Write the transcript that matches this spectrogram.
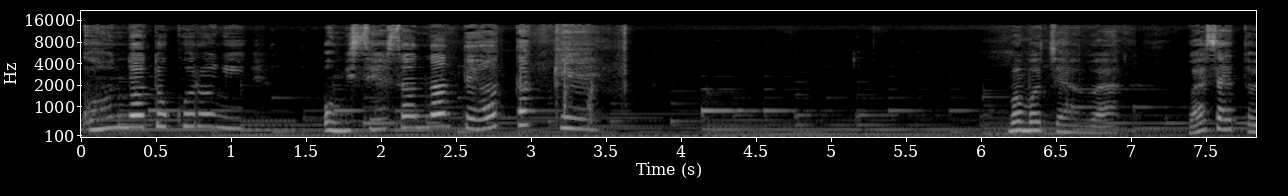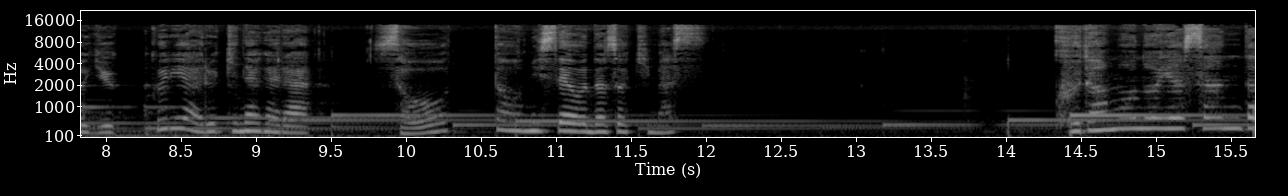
こんなところにお店屋さんなんてあったっけ？ももちゃんはわざとゆっくり歩きながらそーっとお店を覗きます。果物屋さんだ。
